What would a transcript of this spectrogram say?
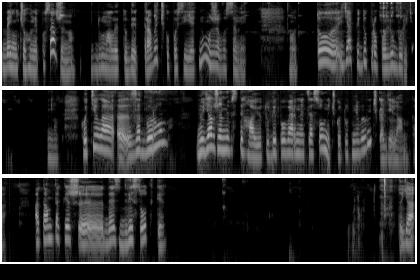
де нічого не посаджено. Думали туди травичку посіяти, ну, може, восени. От. То я піду прополю бур'ян. От. Хотіла е, за двором, ну я вже не встигаю. Туди повернеться сонечко, тут невеличка ділянка, а там таки ж е, десь дві сотки. То я,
